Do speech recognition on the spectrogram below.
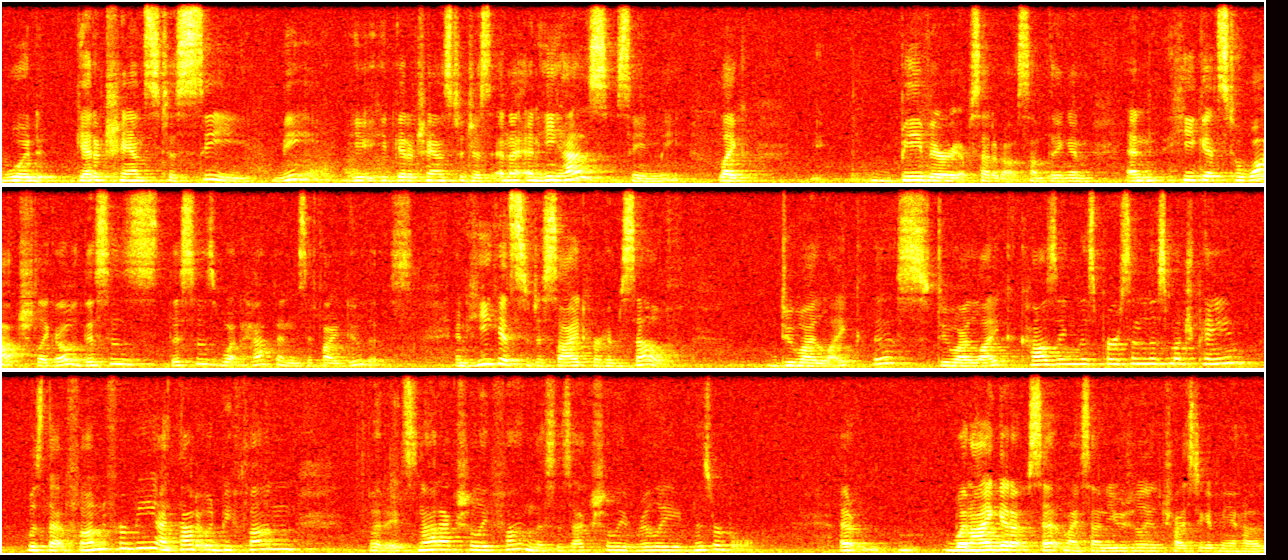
would get a chance to see me. He, he'd get a chance to just, and, and he has seen me, like, be very upset about something. And, and he gets to watch, like, oh, this is, this is what happens if I do this. And he gets to decide for himself, do I like this? Do I like causing this person this much pain? Was that fun for me? I thought it would be fun, but it's not actually fun. This is actually really miserable. Uh, When I get upset, my son usually tries to give me a hug.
